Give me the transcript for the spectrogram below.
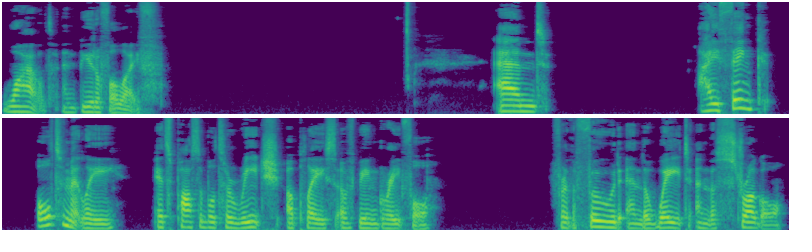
wild and beautiful life. And I think ultimately it's possible to reach a place of being grateful for the food and the weight and the struggle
